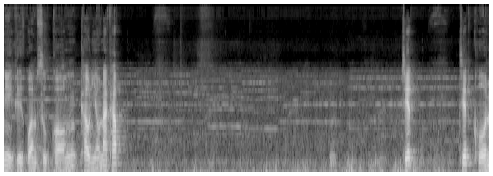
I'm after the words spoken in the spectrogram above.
นี่คือความสุขของข้าวเหนียวนะครับ เช็ด เช็ดขน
